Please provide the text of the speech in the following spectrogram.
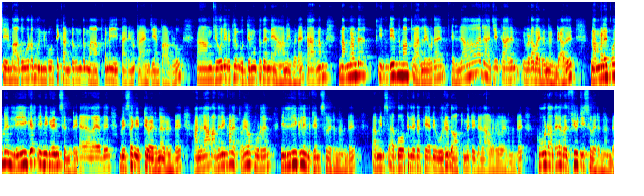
ചെയ്യുമ്പോൾ അതുകൂടെ മുൻകൂട്ടി കണ്ടുകൊണ്ട് മാത്രമേ ഈ കാര്യങ്ങൾ പ്ലാൻ ചെയ്യാൻ പാടുള്ളൂ. ജോലി കിട്ടൽ ബുദ്ധിമുട്ട് തന്നെയാണ് ഇവിടെ. കാരണം നമ്മളുടെ ഇന്ത്യയിൽ നിന്ന് മാത്രമല്ല ഇവിടെ എല്ലാ രാജ്യക്കാരും ഇവിടെ വരുന്നുണ്ട്. അത് നമ്മളെ പോലെ ലീഗൽ ഇമിഗ്രൻസ് ഉണ്ട് അതായത് വിസ കിട്ടി വരുന്നവരുണ്ട്. അല്ല അതിനേക്കാൾ എത്രയോ കൂടുതൽ ഇല്ലീഗൽ ഇമിഗ്രൻസ് വരുന്നുണ്ട്. മീൻസ് ബോട്ടിലൊക്കെ കയറി ഒരു ഡോക്യുമെന്റ് ഇല്ലാതെ ആളുകൾ വരുന്നുണ്ട്. കൂടാതെ റെഫ്യൂജീസ് വരുന്നുണ്ട്.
